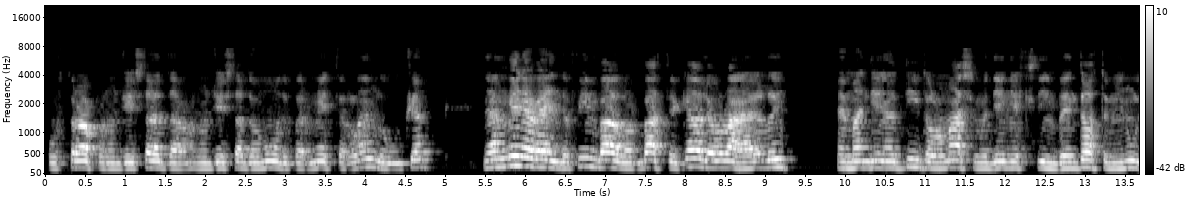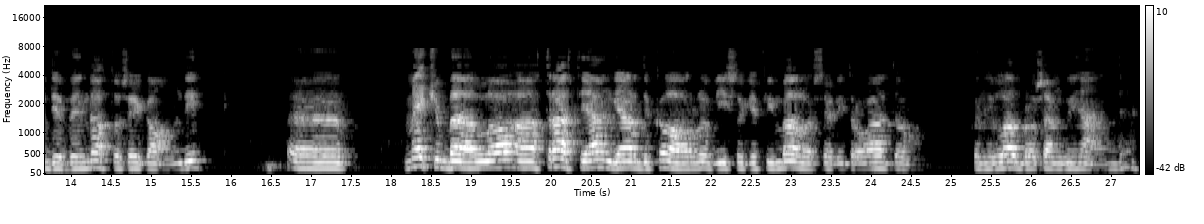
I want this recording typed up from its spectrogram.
purtroppo non c'è, stata, non c'è stato modo per metterla in luce nel main event Finn Balor batte Kyle O'Reilly e mantiene il titolo massimo di NXT in 28 minuti e 28 secondi. Eh, match bello, a tratti anche hardcore, visto che Finn Balor si è ritrovato con il labbro sanguinante,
